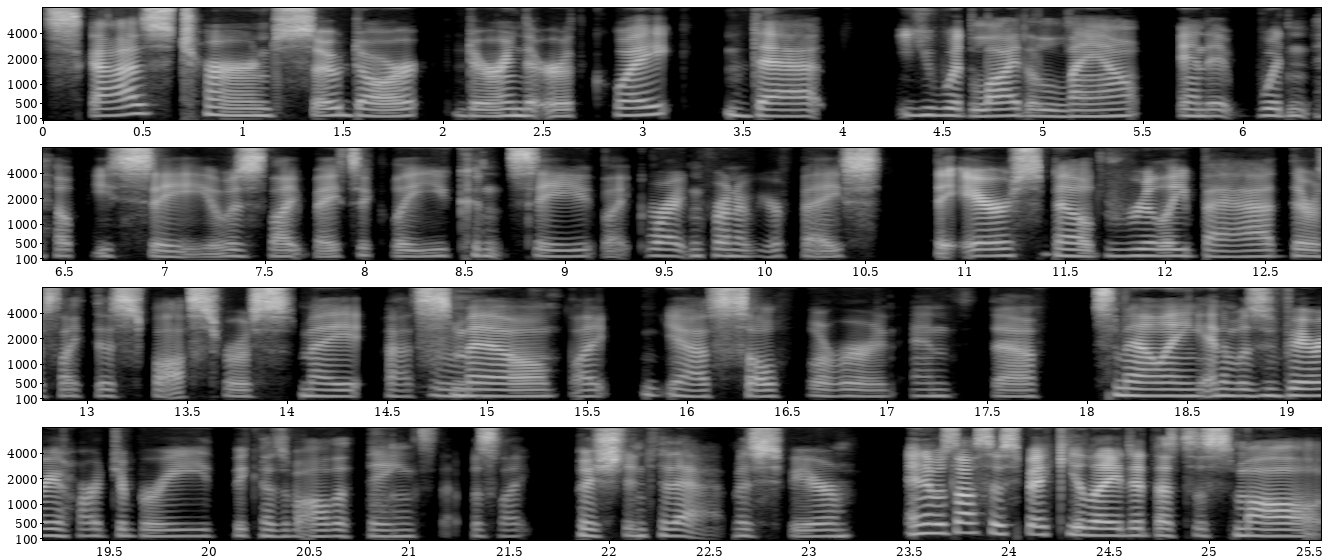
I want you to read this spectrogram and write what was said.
skies turned so dark during the earthquake that you would light a lamp and it wouldn't help you see. It was like basically you couldn't see like right in front of your face the air smelled really bad. There was like this phosphorus sma- uh, smell, like yeah, sulfur and, and stuff smelling, and it was very hard to breathe because of all the things that was like pushed into the atmosphere. And it was also speculated that the small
